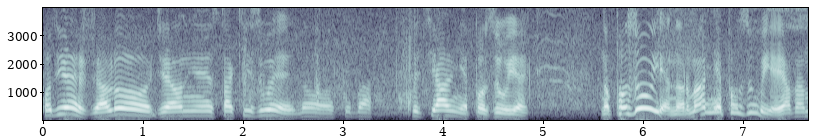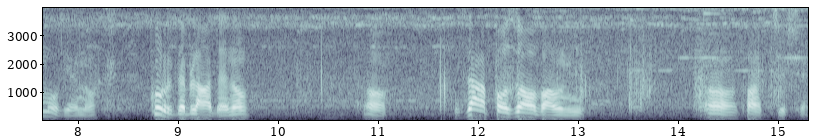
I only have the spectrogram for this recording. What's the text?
Podjeżdża ludzie on nie jest taki zły. No chyba specjalnie pozuje no pozuje, normalnie pozuje, ja wam mówię, no. Kurde blade, no. O, zapozował mi. O, patrzcie się.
